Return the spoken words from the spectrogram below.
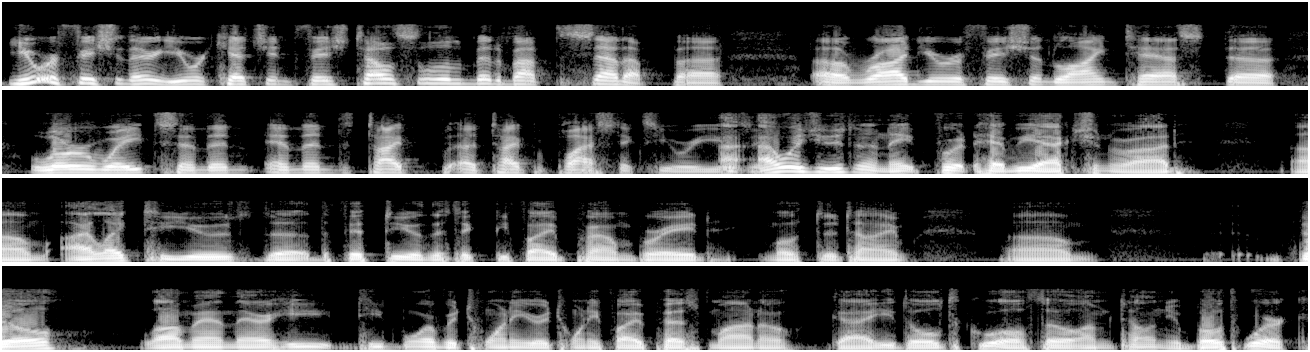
you were fishing there. You were catching fish. Tell us a little bit about the setup. Uh, uh, rod you were fishing, line test, uh, lure weights, and then and then the type uh, type of plastics you were using. I, I was using an eight foot heavy action rod. Um, I like to use the the 50 or the 65 pound braid most of the time. Um, Bill Lawman there, he he's more of a 20 or 25 pest mono guy. He's old school, so I'm telling you, both work.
